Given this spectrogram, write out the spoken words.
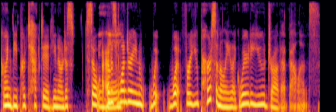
going to be protected. You know, just so mm-hmm. I was mm-hmm. wondering what, what for you personally, like, where do you draw that balance?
